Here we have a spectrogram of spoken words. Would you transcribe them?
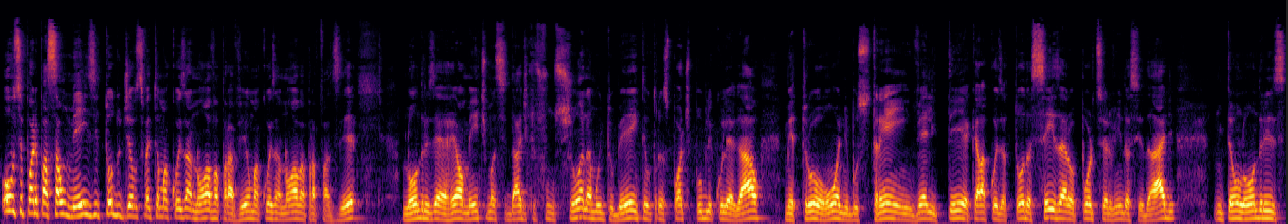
Ou você pode passar um mês e todo dia você vai ter uma coisa nova para ver, uma coisa nova para fazer. Londres é realmente uma cidade que funciona muito bem, tem um transporte público legal, metrô, ônibus, trem, VLT, aquela coisa toda, seis aeroportos servindo a cidade. Então Londres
